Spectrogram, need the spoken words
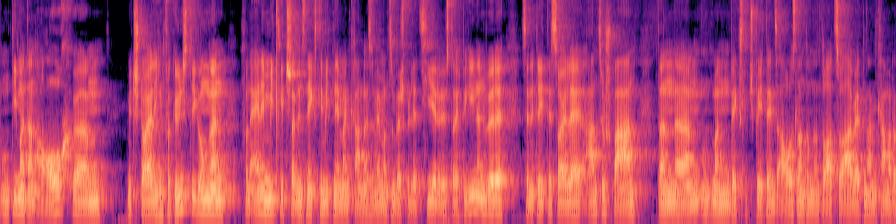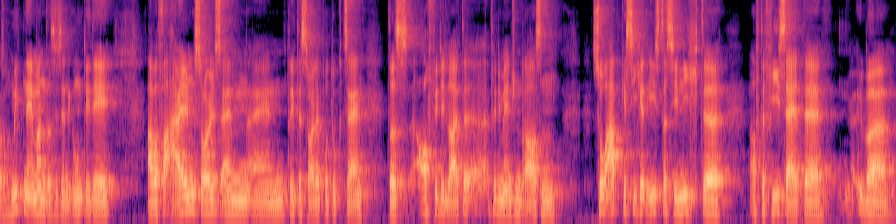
und die man dann auch ähm, mit steuerlichen Vergünstigungen von einem Mitgliedstaat ins nächste mitnehmen kann. Also wenn man zum Beispiel jetzt hier in Österreich beginnen würde, seine dritte Säule anzusparen, dann ähm, und man wechselt später ins Ausland, um dann dort zu arbeiten, dann kann man das auch mitnehmen. Das ist eine Grundidee. Aber vor allem soll es ein, ein drittes Säule-Produkt sein, das auch für die Leute, äh, für die Menschen draußen so abgesichert ist, dass sie nicht äh, auf der Viehseite über,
